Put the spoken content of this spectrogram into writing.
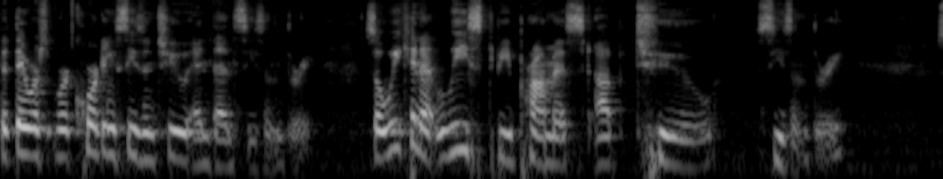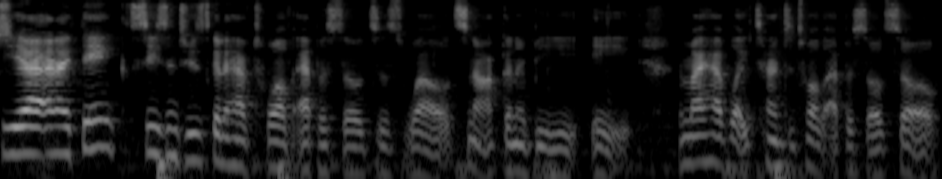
that they were recording season two and then season three. So we can at least be promised up to season three. Yeah, and I think season two is going to have 12 episodes as well. It's not going to be eight. It might have like 10 to 12 episodes. So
